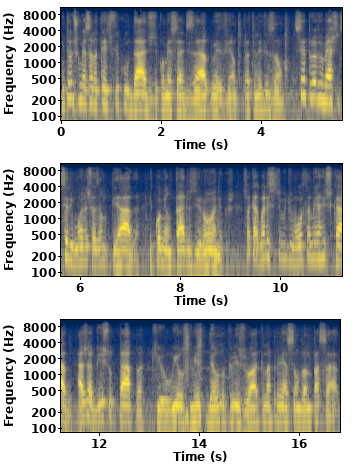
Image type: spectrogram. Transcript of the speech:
Então eles começaram a ter dificuldades de comercializar o evento para a televisão. Sempre houve o mestre de cerimônias fazendo piada e comentários irônicos. Só que agora esse tipo de humor está meio arriscado. Haja visto o tapa que o Will Smith deu no Chris Rock na premiação do ano passado.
